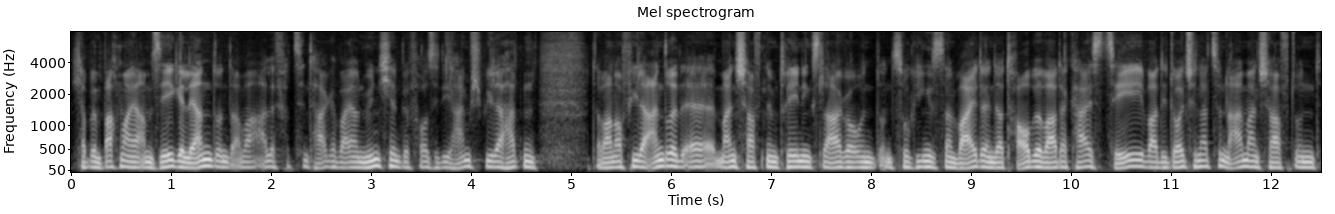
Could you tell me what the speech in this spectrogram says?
ich habe in Bachmeier am See gelernt und da war alle 14 Tage Bayern München, bevor sie die Heimspiele hatten. Da waren auch viele andere äh, Mannschaften im Trainingslager und, und so ging es dann weiter. In der Traube war der KSC, war die deutsche Nationalmannschaft und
